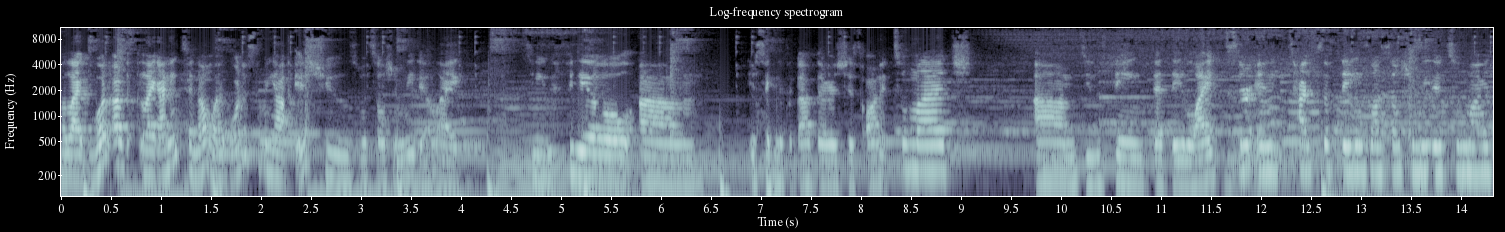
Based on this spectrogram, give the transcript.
but like, what are like? I need to know like, what are some of y'all issues with social media? Like, do you feel um your significant other is just on it too much? Um, do you think that they like certain types of things on social media too much?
